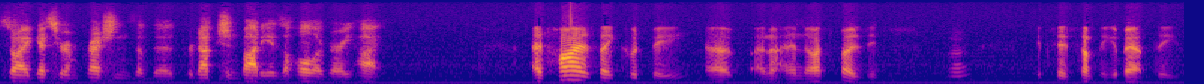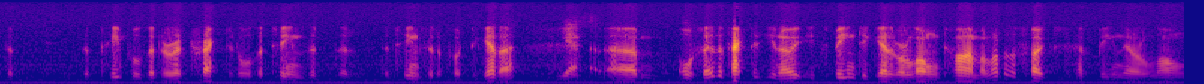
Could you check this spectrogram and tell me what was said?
So I guess your impressions of the production body as a whole are very high. as high as they could be, uh, and, and I suppose it's, mm, it says something about the, the, the people that are attracted or the team that, that the teams that are put together. Yes. Um, also, the fact that you know it's been together a long time. A lot of the folks have been there a long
